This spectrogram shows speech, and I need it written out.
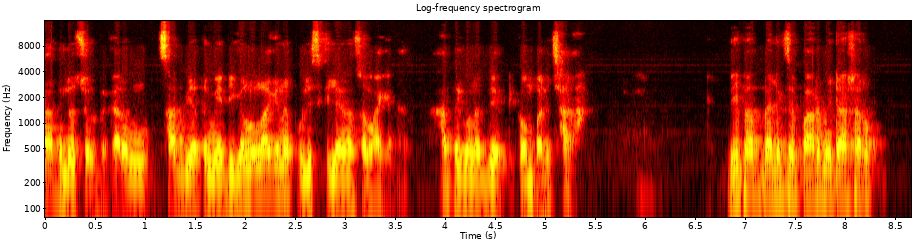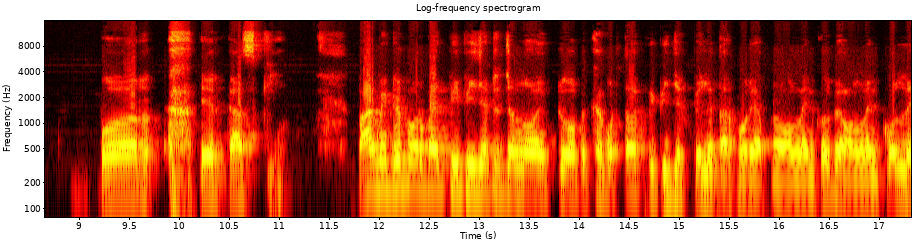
না দিলেও চলবে। কারণ সার্বিয়াতে মেডিকেলও লাগে না পুলিশ ক্লিয়ারেন্সও লাগে না। হাতে গোনা দু একটি কোম্পানি ছাড়া। রিফাত লিখছে পারমিট আসার পর এর কাজ কি? পারমিটের পর ভাই পিপিজেড এর জন্য একটু অপেক্ষা করতে হবে পিপিজেড পেলে তারপরে আপনার অনলাইন করবে। অনলাইন করলে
